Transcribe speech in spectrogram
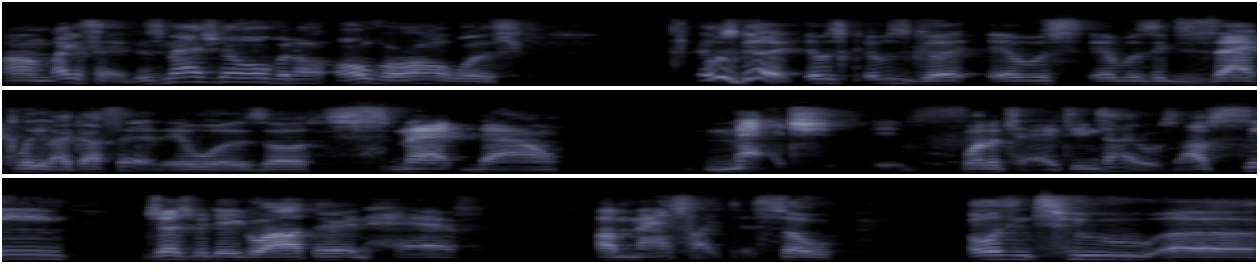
Um, like I said, this match though overall, overall was it was good. It was it was good. It was it was exactly like I said. It was a SmackDown match for the tag team titles. I've seen Judgment Day go out there and have a match like this. So I wasn't too uh,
